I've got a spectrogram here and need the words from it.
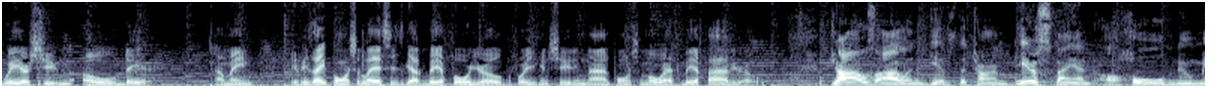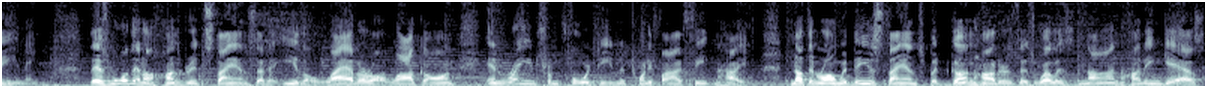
We are shooting old deer. I mean, if he's eight points or less, he's got to be a four-year-old before you can shoot him. Nine points or more, have to be a five-year-old. Giles Island gives the term deer stand a whole new meaning. There's more than 100 stands that are either ladder or lock on and range from 14 to 25 feet in height. Nothing wrong with these stands, but gun hunters as well as non hunting guests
